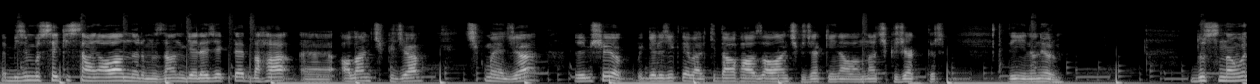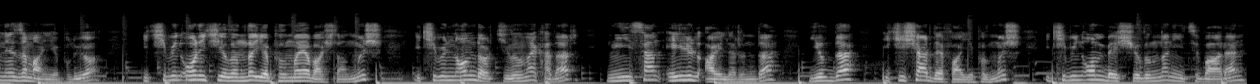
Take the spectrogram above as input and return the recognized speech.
Tabii bizim bu 8 tane alanlarımızdan gelecekte daha e, alan çıkacağı, çıkmayacağı öyle bir şey yok. Gelecekte belki daha fazla alan çıkacak, yeni alanlar çıkacaktır diye inanıyorum. Bu sınavı ne zaman yapılıyor? 2012 yılında yapılmaya başlanmış. 2014 yılına kadar Nisan-Eylül aylarında yılda ikişer defa yapılmış. 2015 yılından itibaren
